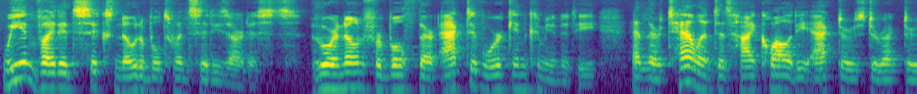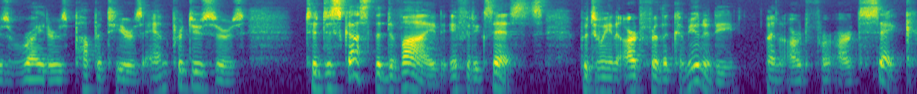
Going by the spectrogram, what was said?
We invited six notable Twin Cities artists who are known for both their active work in community and their talent as high quality actors, directors, writers, puppeteers, and producers to discuss the divide, if it exists, between art for the community and art for art's sake.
